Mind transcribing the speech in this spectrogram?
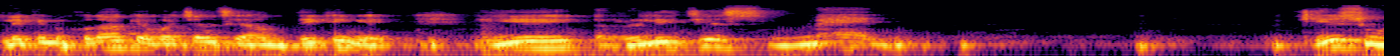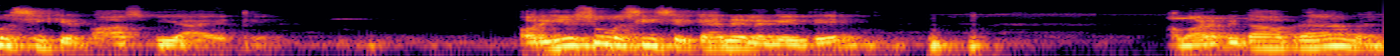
लेकिन खुदा के वचन से हम देखेंगे ये रिलीजियस मैन यीशु मसीह के पास भी आए थे। और यीशु मसीह से कहने लगे थे, हमारा पिता अब्राहम है,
